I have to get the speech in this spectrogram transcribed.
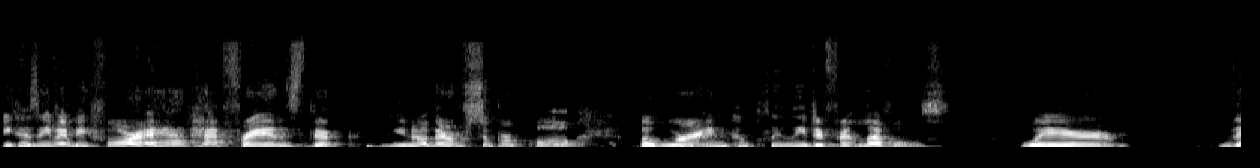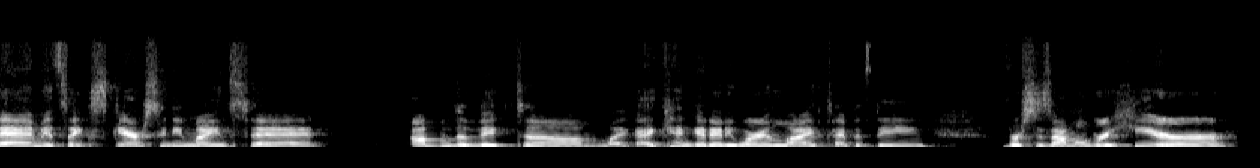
Because even before I have had friends that, you know, they're super cool, but we're in completely different levels where them it's like scarcity mindset I'm the victim, like I can't get anywhere in life type of thing. Versus I'm over here,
